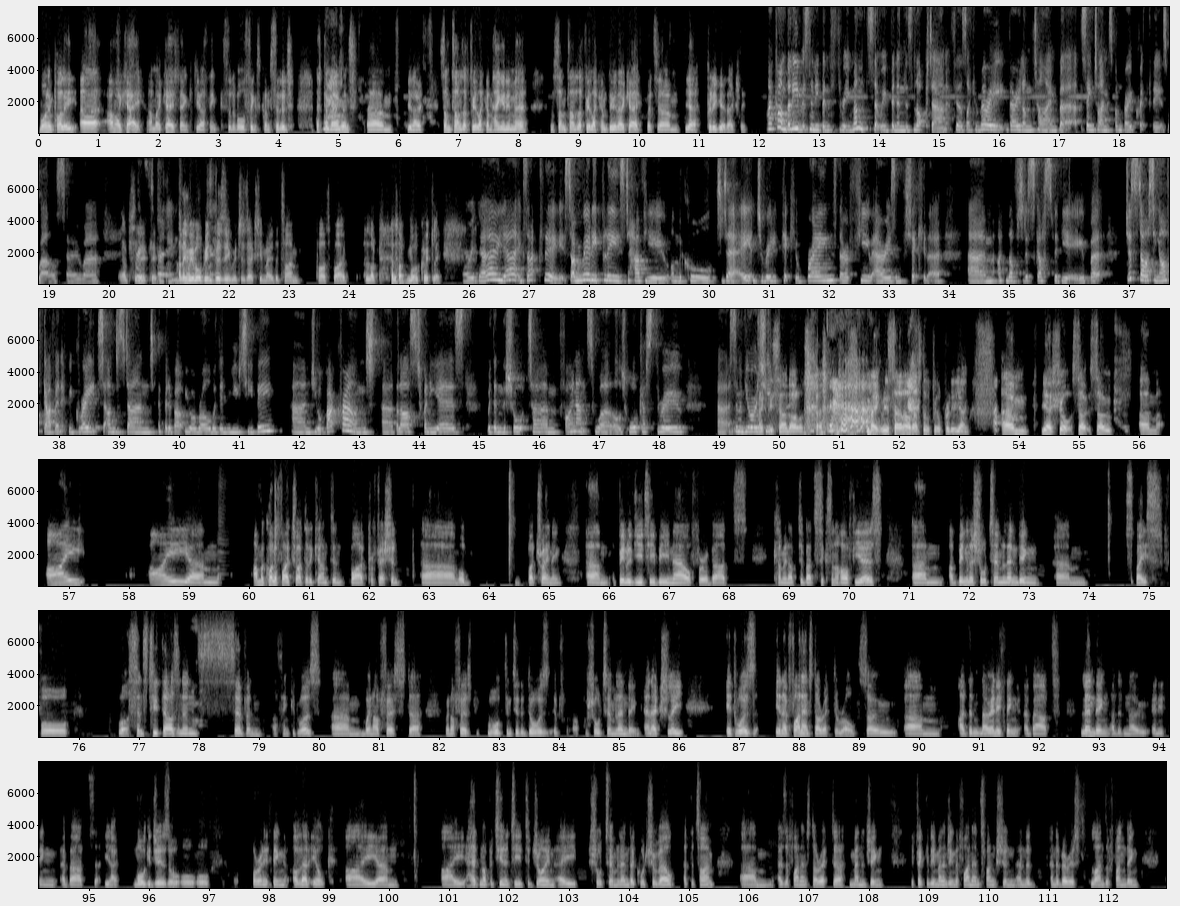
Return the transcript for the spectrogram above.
Morning, Polly. Uh, I'm okay. I'm okay, thank you. I think, sort of all things considered, at the moment. Um, you know, sometimes I feel like I'm hanging in there, and sometimes I feel like I'm doing okay. But um, yeah, pretty good actually. I can't believe it's nearly been three months that we've been in this lockdown. It feels like a very, very long time, but at the same time, it's gone very quickly as well. So, uh, absolutely. I think we've all been busy, which has actually made the time pass by a lot a lot more quickly. There we go. Yeah, exactly. So I'm really pleased to have you on the call today and to really pick your brains. There are a few areas in particular um, I'd love to discuss with you, but just starting off, Gavin, it'd be great to understand a bit about your role within UTB and your background, uh, the last 20 years within the short term finance world. Walk us through uh, some of your Make me sound old. Make me sound old. I still feel pretty young. Um, yeah, sure. So, so um, I, I, um, I'm a qualified chartered accountant by profession um, or by training. Um, I've been with UTB now for about coming up to about six and a half years. Um, I've been in the short-term lending space for well since 2000 seven, I think it was, um, when I first uh, when I first walked into the doors of, short-term lending, and actually, it was in a finance director role. So um, I didn't know anything about lending. I didn't know anything about you know mortgages or or or, or anything of that ilk. I um, I had an opportunity to join a short-term lender called Cheval at the time um, as a finance director, managing effectively managing the finance function and the and the various lines of funding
